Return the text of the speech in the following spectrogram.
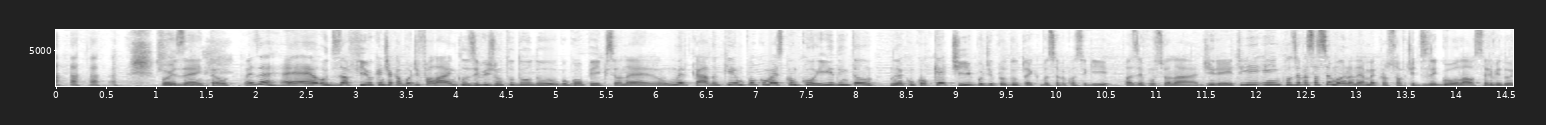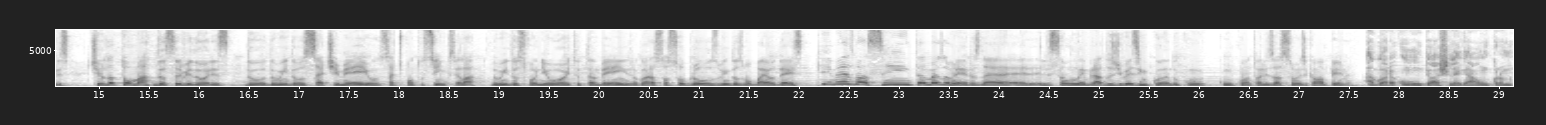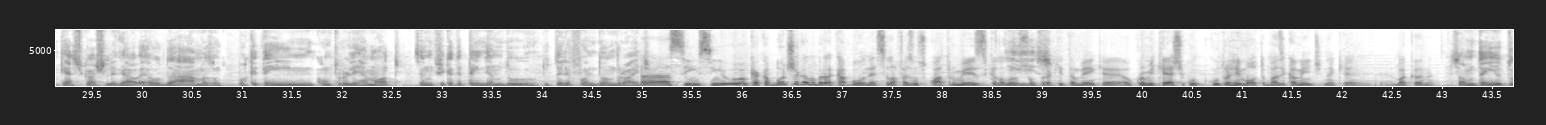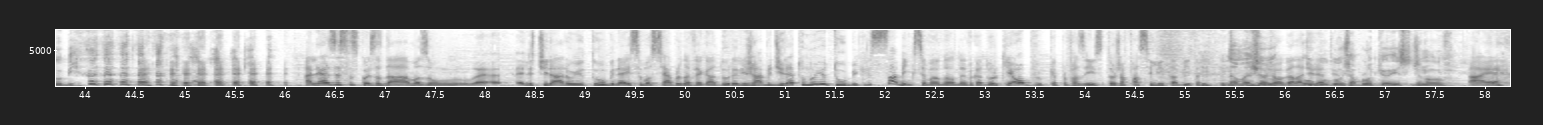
pois é, então. Mas é, é, é o desafio que a gente acabou de falar, inclusive junto do, do Google Pixel, né? Um mercado que é um pouco mais concorrido, então não é com qualquer tipo de produto aí que você vai conseguir fazer funcionar direito. E, e, inclusive essa semana, né? A Microsoft desligou lá os servidores, tirou da tomada os servidores do, do Windows 7.5, 7.5, sei lá, do Windows Phone 8 também. Agora só sobrou os Windows Mobile 10, que mesmo assim tá mais ou menos, né? Eles são lembrados de vez em quando com, com, com atualizações, o que é uma pena. Agora, um que eu acho legal, um Chromecast que eu acho legal, é o da Amazon, porque tem controle remoto. Você não fica dependendo do, do telefone do Android. Ah, sim, sim. O, o que acabou de chegar no Brasil. Acabou, né? Sei lá, faz uns quatro meses que ela lançou Isso. por aqui também, que é o Chromecast com controle remoto, basicamente, né? Que é, é bacana. Só não tem YouTube. Aliás, essas coisas da Amazon, é, eles tiraram o YouTube, né? E se você abre o navegador, ele já abre direto no YouTube. Que eles sabem que você vai usar o navegador, que é óbvio que é pra fazer isso, então já facilita a vida. Não, mas já o, joga lá o direto. Google no já bloqueou isso de novo. Ah, é?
